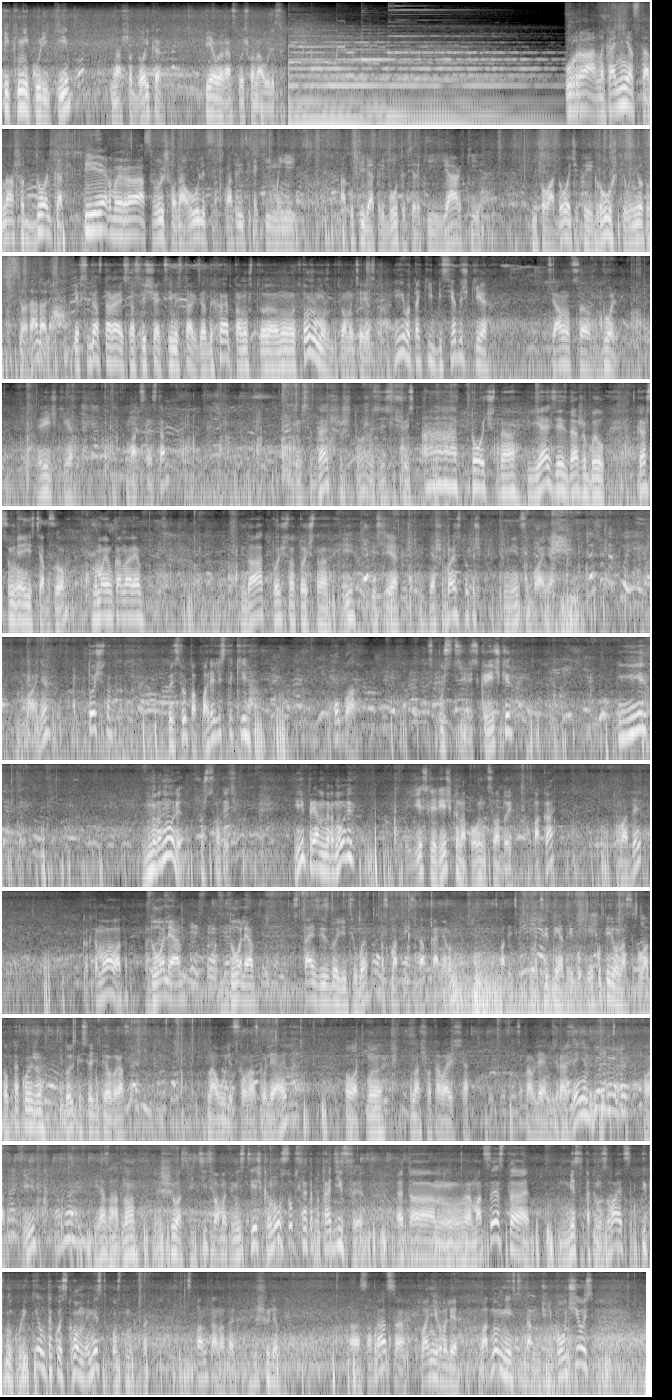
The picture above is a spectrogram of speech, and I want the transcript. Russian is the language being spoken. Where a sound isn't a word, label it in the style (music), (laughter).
пикник у реки. Наша долька первый раз вышла на улицу. Ура! Наконец-то наша долька первый раз вышла на улицу. Смотрите, какие мы ей купили атрибуты, все такие яркие. И поводочек, и игрушки. У нее тут все, да, Доля? Я всегда стараюсь освещать те места, где отдыхаю, потому что, ну, это тоже может быть вам интересно. И вот такие беседочки тянутся вдоль речки Мацеста. Двигаемся дальше. Что же здесь еще есть? А, точно! Я здесь даже был. Кажется, у меня есть обзор на моем канале. Да, точно, точно. И, если я не ошибаюсь, тут имеется баня. Баня? Точно. То есть вы попарились такие. Опа. Спустились к речке. И нырнули. Слушайте, смотрите. И прям нырнули, если речка наполнится водой. Пока воды как-то маловато. Доля, Доля, стань звездой Ютуба. Посмотри сюда в камеру. Смотрите, какие цветные атрибуты. И купили у нас и поводок такой же. Долька сегодня первый раз на улице у нас гуляет. Вот, мы у нашего товарища справляем день рождения. Вот. И я заодно решил осветить вам это местечко. Ну, собственно, это по традиции. Это Мацеста, место так и называется, пикник у реки. Ну, такое скромное место, просто мы как-то спонтанно так решили а, собраться. Планировали в одном месте, там ничего не получилось.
